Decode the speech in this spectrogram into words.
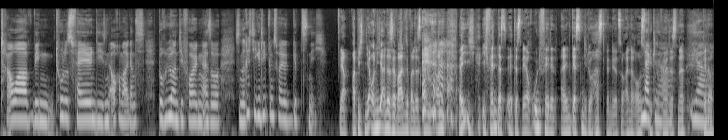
Trauer wegen Todesfällen, die sind auch immer ganz berührend, die Folgen. Also so eine richtige Lieblingsfolge gibt's nicht. Ja, habe ich auch nicht anders erwartet, weil das kann ich auch nicht. weil ich, ich fände, das, äh, das wäre auch unfair den allen Gästen, die du hast, wenn du jetzt so eine rauspicken würdest. Ne? Ja. Genau.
